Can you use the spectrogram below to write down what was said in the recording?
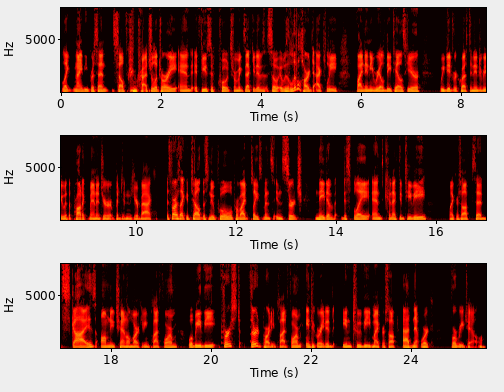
like 90% self congratulatory and effusive quotes from executives, so it was a little hard to actually find any real details here. We did request an interview with a product manager, but didn't hear back. As far as I could tell, this new pool will provide placements in search, native display, and connected TV. Microsoft said Skai's omni-channel marketing platform will be the first third-party platform integrated into the Microsoft Ad Network for retail.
